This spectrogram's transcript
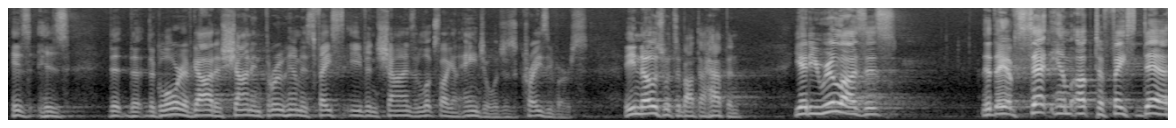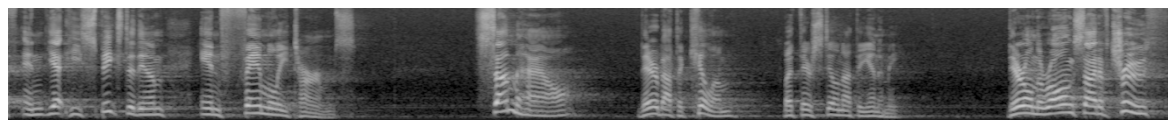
His, his, the, the, the glory of God is shining through him. His face even shines and looks like an angel, which is a crazy verse. He knows what's about to happen. Yet he realizes that they have set him up to face death, and yet he speaks to them in family terms. Somehow, they're about to kill him, but they're still not the enemy. They're on the wrong side of truth,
